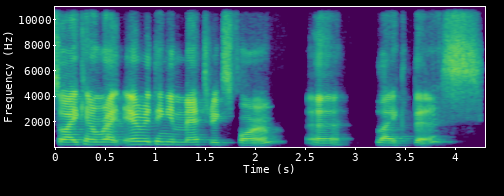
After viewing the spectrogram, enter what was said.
So I can write everything in matrix form uh, like this.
